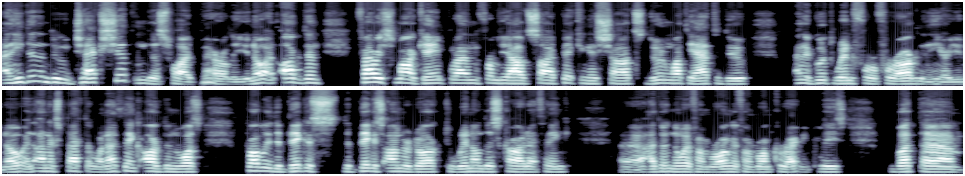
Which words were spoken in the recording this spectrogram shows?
and he didn't do jack shit in this fight, barely, you know. And Ogden, very smart game plan from the outside, picking his shots, doing what he had to do, and a good win for for Ogden here, you know, an unexpected one. I think Ogden was probably the biggest the biggest underdog to win on this card. I think. Uh, I don't know if I'm wrong. If I'm wrong, correct me, please. But um,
